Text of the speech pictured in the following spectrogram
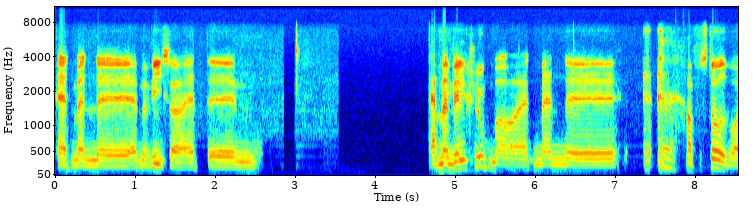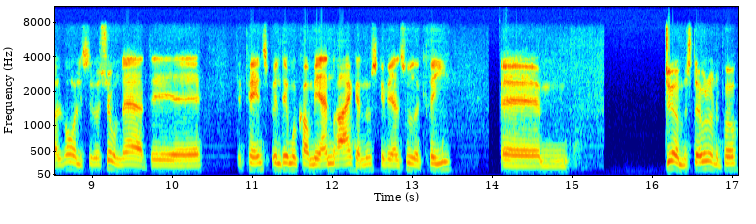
At man, øh, at man viser, at, øh, at man vil klubben, og at man, øh, har forstået, hvor alvorlig situationen er, at det, øh, det pæne spil, det må komme i anden række, og nu skal vi altså ud og krige. Øhm, dør med støvlerne på.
